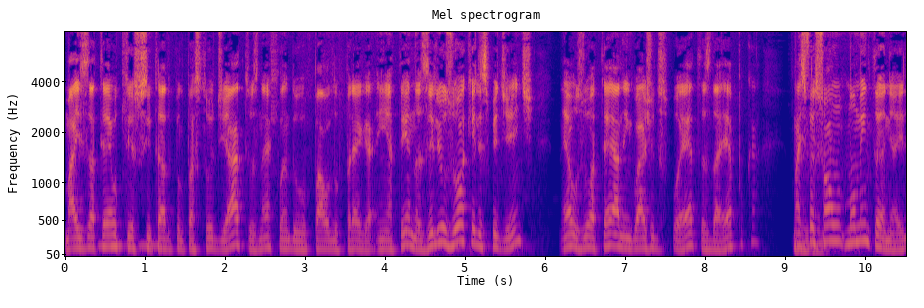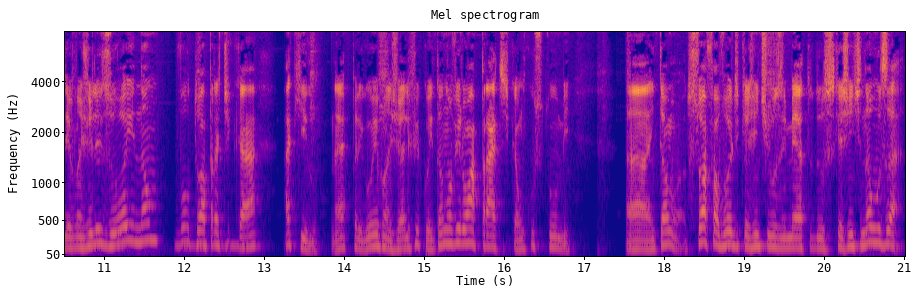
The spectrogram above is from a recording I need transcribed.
mas até o texto citado pelo pastor de Atos, né, quando Paulo prega em Atenas, ele usou aquele expediente, né, usou até a linguagem dos poetas da época, mas foi só um momentânea. Ele evangelizou e não voltou a praticar aquilo, né? Pregou o evangelho e ficou. Então não virou uma prática, um costume. Ah, então, sou a favor de que a gente use métodos que a gente não usa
